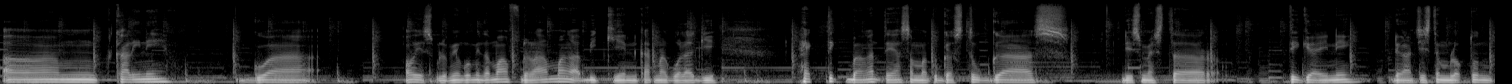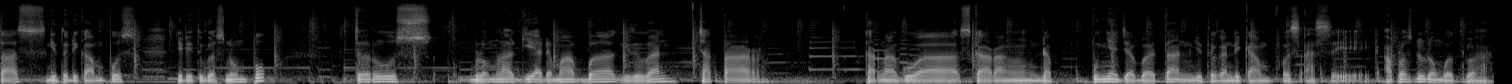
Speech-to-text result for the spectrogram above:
Em, kali ini gue, oh ya sebelumnya gue minta maaf udah lama nggak bikin karena gue lagi hektik banget ya sama tugas-tugas di semester 3 ini dengan sistem blok tuntas gitu di kampus. Jadi tugas numpuk terus belum lagi ada maba gitu kan catar. Karena gua sekarang udah punya jabatan gitu kan di kampus asik. Aplaus dulu dong buat gua.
